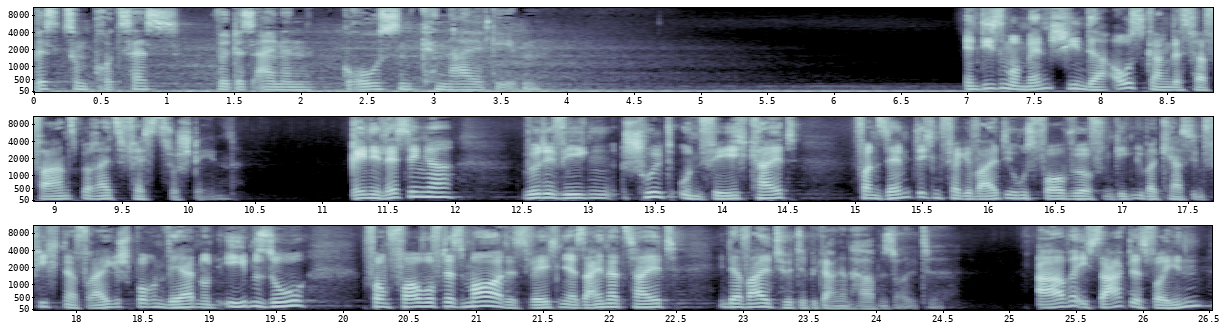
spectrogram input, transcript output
Bis zum Prozess wird es einen großen Knall geben. In diesem Moment schien der Ausgang des Verfahrens bereits festzustehen. René Lessinger würde wegen Schuldunfähigkeit von sämtlichen Vergewaltigungsvorwürfen gegenüber Kerstin Fichtner freigesprochen werden und ebenso vom Vorwurf des Mordes, welchen er seinerzeit in der Waldhütte begangen haben sollte. Aber, ich sagte es vorhin,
